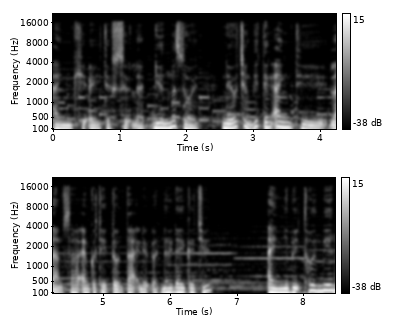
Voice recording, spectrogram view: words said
anh khi ấy thực sự là điên mất rồi Nếu chẳng biết tiếng Anh thì làm sao em có thể tồn tại được ở nơi đây cơ chứ? Anh như bị thôi miên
